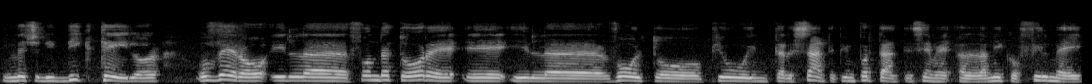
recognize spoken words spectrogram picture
invece di Dick Taylor, ovvero il eh, fondatore e il eh, volto più interessante, più importante insieme all'amico Phil May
